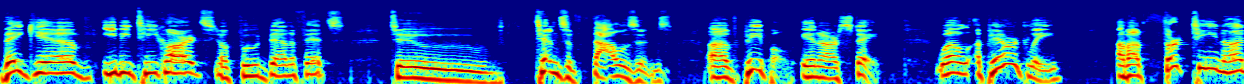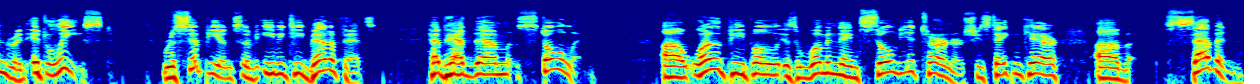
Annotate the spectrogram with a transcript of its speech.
they give EBT cards, you know, food benefits to tens of thousands of people in our state. Well, apparently, about 1,300 at least recipients of EBT benefits have had them stolen. Uh, one of the people is a woman named Sylvia Turner. She's taken care of seven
